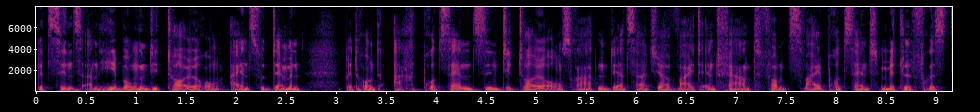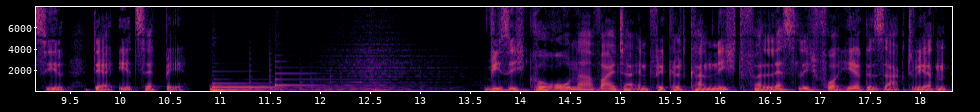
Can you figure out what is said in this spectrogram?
mit Zinsanhebungen die Teuerung einzudämmen. Mit rund 8 Prozent sind die Teuerungsraten derzeit ja weit entfernt vom 2 Prozent Mittelfristziel der EZB. Wie sich Corona weiterentwickelt, kann nicht verlässlich vorhergesagt werden.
